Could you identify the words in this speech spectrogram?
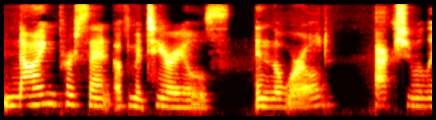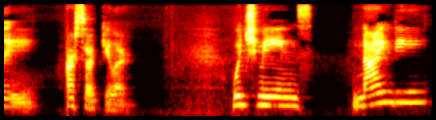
9% of materials in the world actually are circular, which means 91%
